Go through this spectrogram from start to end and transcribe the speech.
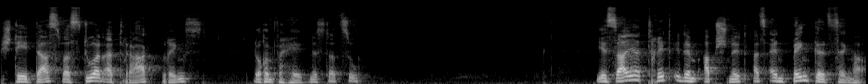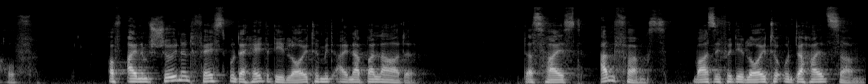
Steht das, was du an Ertrag bringst, noch im Verhältnis dazu? Jesaja tritt in dem Abschnitt als ein Bänkelsänger auf. Auf einem schönen Fest unterhält er die Leute mit einer Ballade. Das heißt, anfangs war sie für die Leute unterhaltsam.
